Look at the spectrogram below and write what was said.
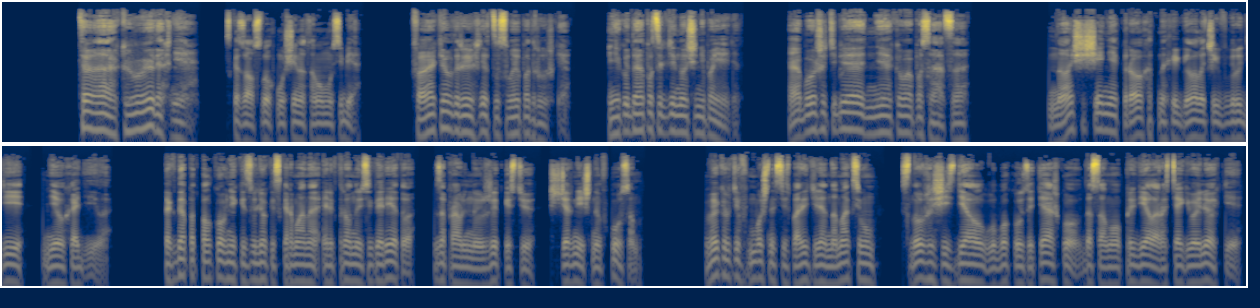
«Так, выдохни», — сказал слух мужчина самому себе. «Факел дрыхнет у своей подружки и никуда посреди ночи не поедет. А больше тебе некого опасаться». Но ощущение крохотных иголочек в груди не уходило. Тогда подполковник извлек из кармана электронную сигарету, заправленную жидкостью с черничным вкусом. Выкрутив мощность испарителя на максимум, служащий сделал глубокую затяжку до самого предела, растягивая легкие.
